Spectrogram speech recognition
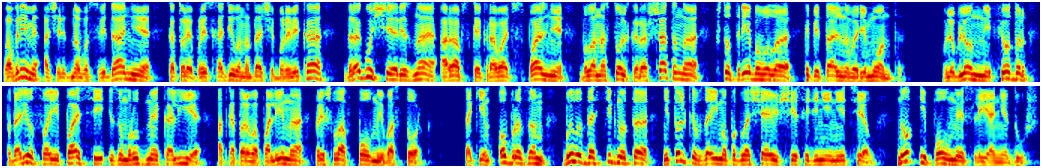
Во время очередного свидания, которое происходило на даче Боровика, дорогущая резная арабская кровать в спальне была настолько расшатана, что требовала капитального ремонта. Влюбленный Федор подарил своей пассии изумрудное колье, от которого Полина пришла в полный восторг. Таким образом, было достигнуто не только взаимопоглощающее соединение тел, но и полное слияние душ.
